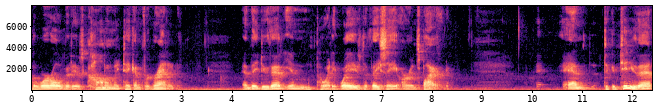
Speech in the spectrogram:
the world that is commonly taken for granted, and they do that in poetic ways that they say are inspired. And to continue that,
